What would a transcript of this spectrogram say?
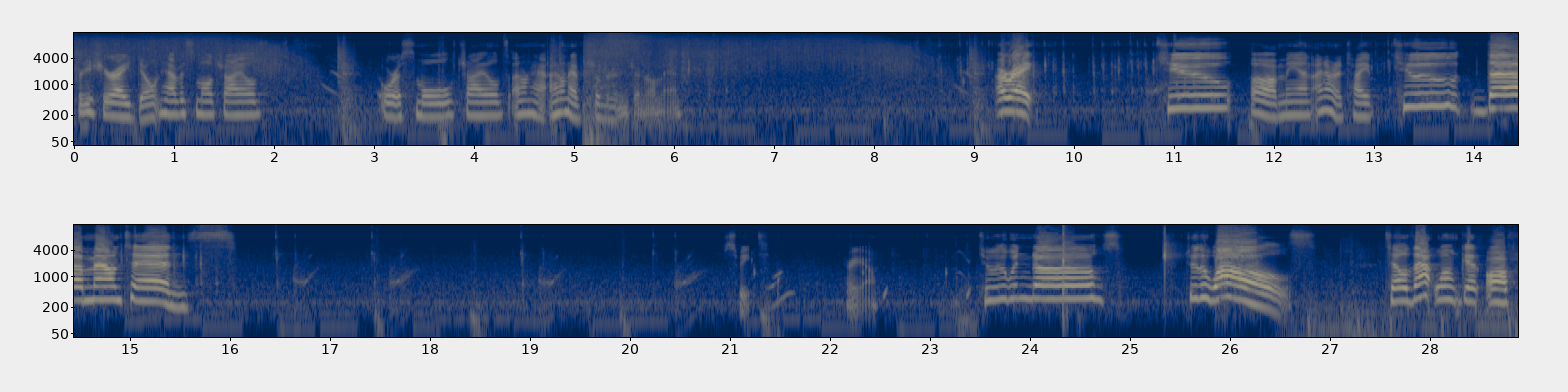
pretty sure I don't have a small child. Or a small child. I don't have I don't have children in general, man. Alright. To oh man, I know how to type. To the mountains. Sweet. There we go. To the windows to the walls. Till that won't get off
